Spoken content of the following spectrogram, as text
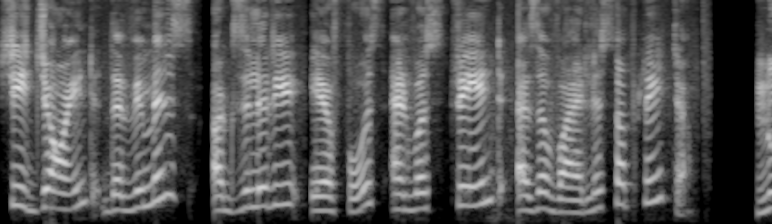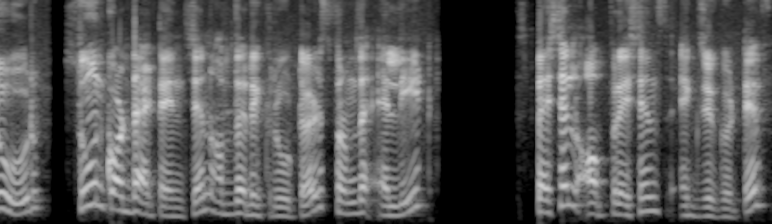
She joined the Women's Auxiliary Air Force and was trained as a wireless operator. Noor soon caught the attention of the recruiters from the elite Special Operations Executive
